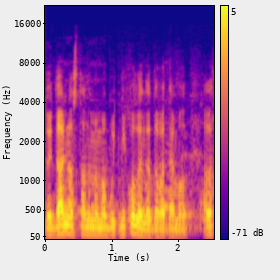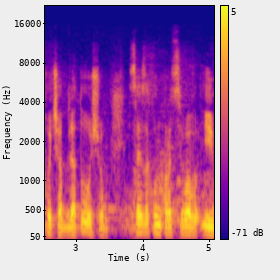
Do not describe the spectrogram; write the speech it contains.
до ідеального стану ми, мабуть, ніколи не доведемо, але хоча б для того, щоб цей закон працював і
